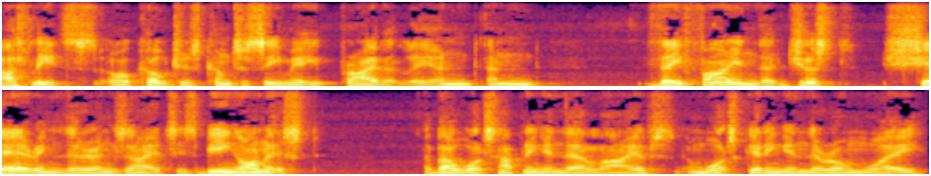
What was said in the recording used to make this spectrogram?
athletes or coaches come to see me privately and, and they find that just sharing their anxieties, being honest about what's happening in their lives and what's getting in their own way,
